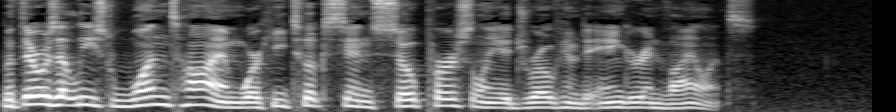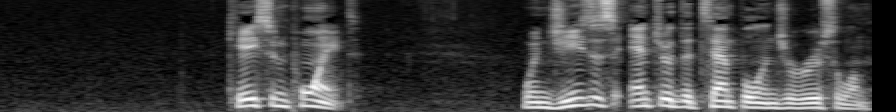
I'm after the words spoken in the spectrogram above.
But there was at least one time where he took sin so personally it drove him to anger and violence. Case in point, when Jesus entered the temple in Jerusalem,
